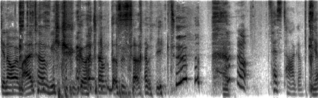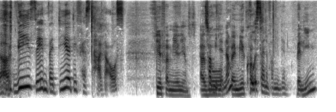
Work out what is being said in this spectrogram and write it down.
Genau im Alter, wie ich gehört habe, dass es daran liegt. Ja. Festtage. Ja. Wie sehen bei dir die Festtage aus? Viel Familie. Also Familie, ne? bei mir kommt Wo ist deine Familie? Berlin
